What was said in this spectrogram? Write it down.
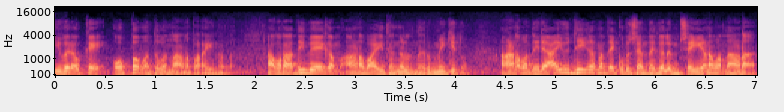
ഇവരൊക്കെ ഒപ്പം ഒപ്പമെത്തുമെന്നാണ് പറയുന്നത്. അവർ അതിവേഗം ആണവായുധങ്ങൾ നിർമ്മിക്കുന്നു. ആണവ നിരായുധീകരണത്തെക്കുറിച്ച് എന്തെങ്കിലും ചെയ്യണമെന്നാണ്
